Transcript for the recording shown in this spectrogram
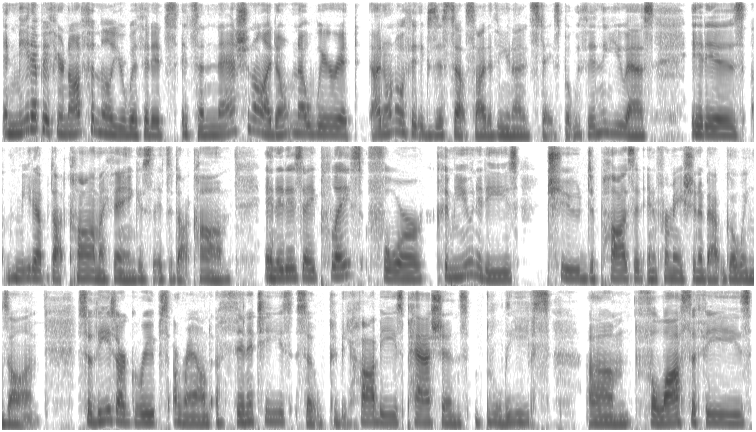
And Meetup, if you're not familiar with it, it's it's a national. I don't know where it. I don't know if it exists outside of the United States, but within the U.S., it is Meetup.com. I think is it's a .com, and it is a place for communities to deposit information about goings on. So these are groups around affinities, so it could be hobbies, passions, beliefs, um, philosophies.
